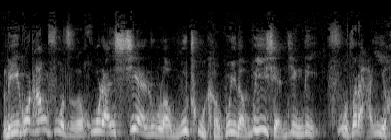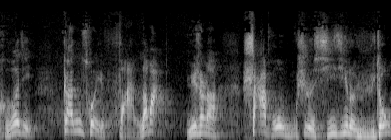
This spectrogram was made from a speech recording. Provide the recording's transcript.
李国昌父子忽然陷入了无处可归的危险境地，父子俩一合计，干脆反了吧。于是呢，沙陀武士袭击了禹州，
